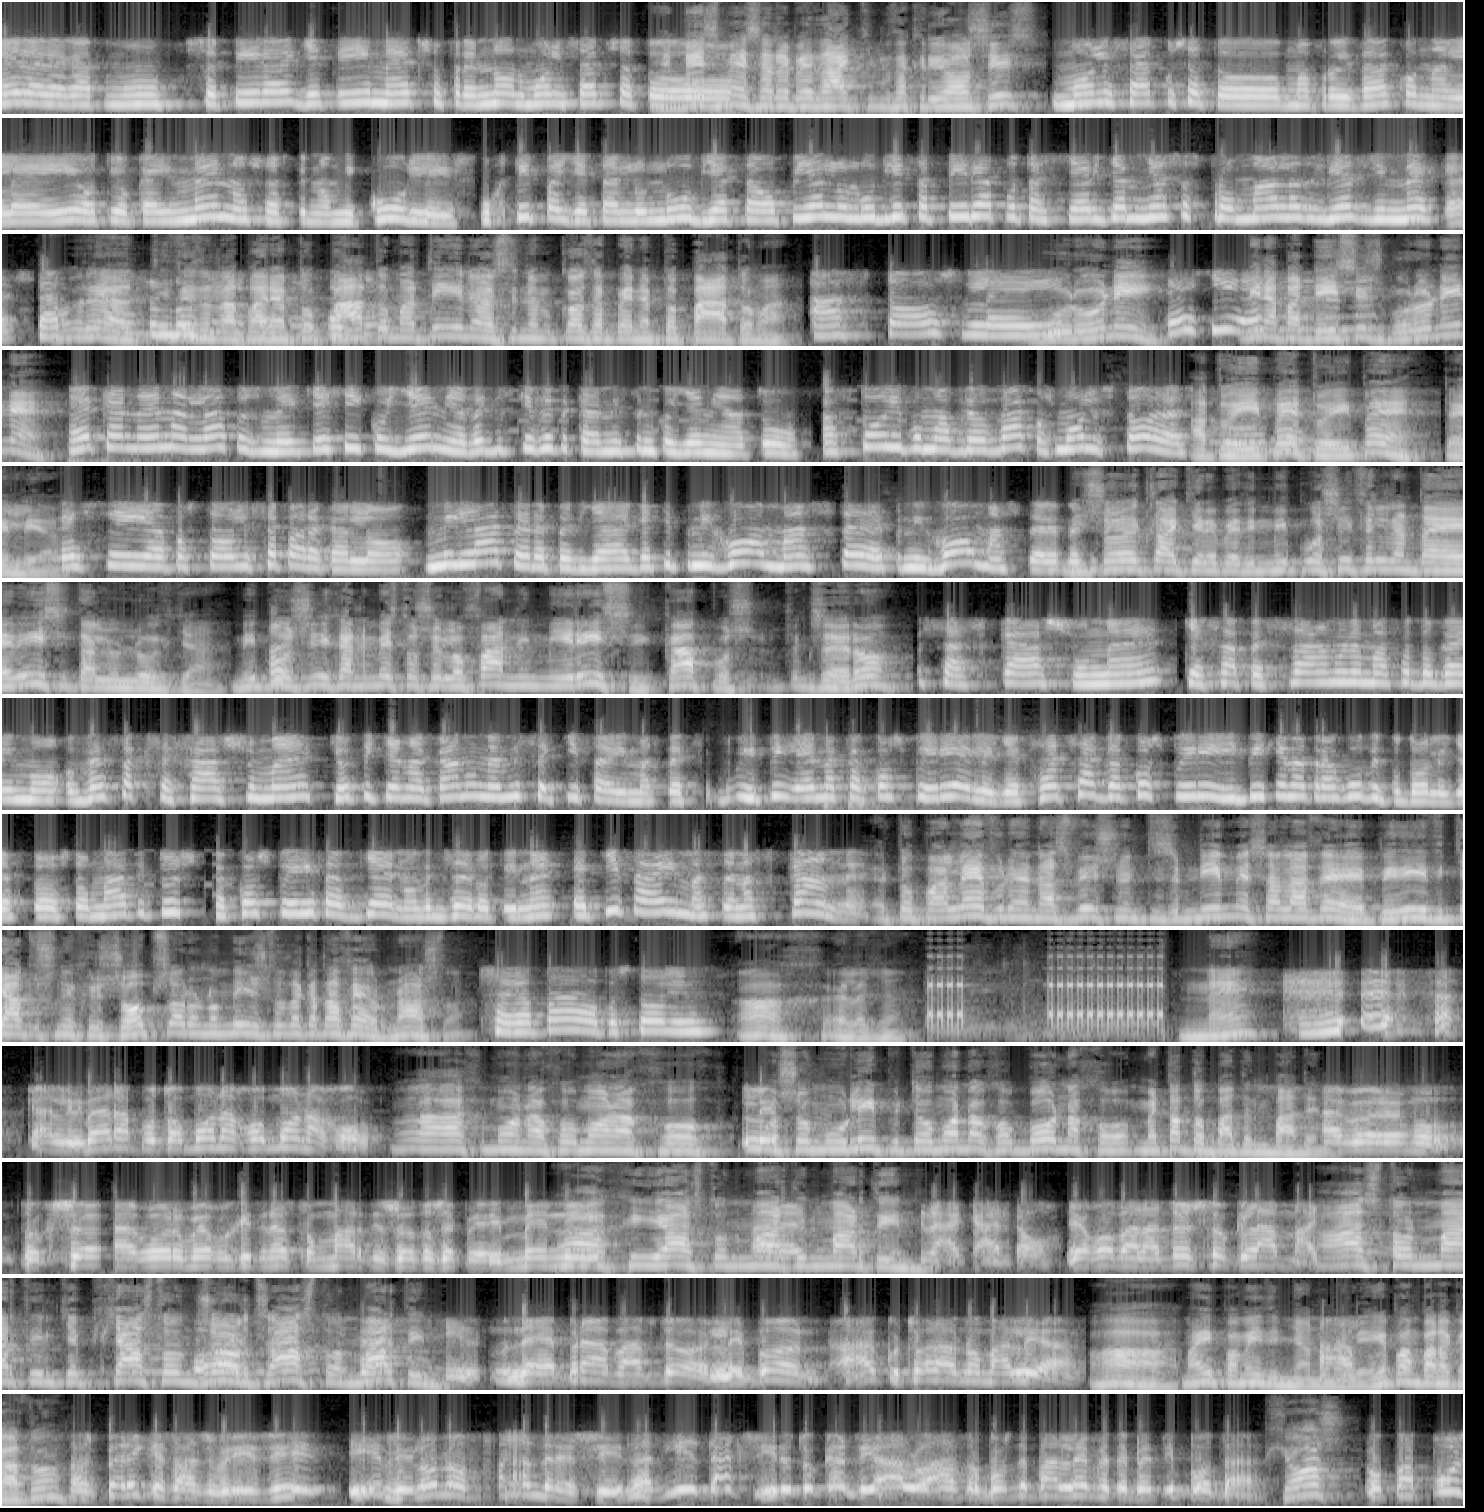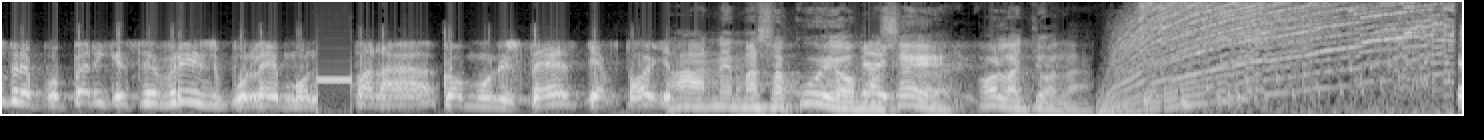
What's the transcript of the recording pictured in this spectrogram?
Έλα, ρε αγάπη μου, σε πήρα γιατί είμαι έξω φρενών. Μόλις άκουσα το. Ε, μπες μέσα, ρε παιδάκι μου, θα κρυώσεις. Μόλις άκουσα το μαυροϊδάκο να λέει ότι ο καημένος αστυνομικούλης που χτύπαγε τα λουλούδια, τα οποία λουλούδια τα πήρε από τα χέρια μιας ασπρομάλα γριάς γυναίκας. Ωραία, τι θες να πάρει από το πάτωμα, τι είναι ο αστυνομικός να παίρνει από το πάτωμα; Αυτός λέει. Γουρούνι, Έχει, μην έκανε- απαντήσεις, γουρούνι είναι. Έκανε ένα λάθος, λέει, και έχει οικογένεια. Δεν τη σκέφτεται κανείς την οικογένειά του. Αυτό είπε ο Μαυροδάκο μόλις τώρα. Α, το είπε, το είπε. Τέλεια. Εσύ, Αποστόλη, σε παρακαλώ. Μιλάτε, ρε παιδιά, γιατί πνιγόμαστε. Πνιγόμαστε, ρε παιδιά. Μισό λεπτάκι, ρε παιδί, μήπως ήθελε να τα αερίσει τα λουλούδια; Μήπως είχαν μέσα στο σελοφάνι μυρίσει, κάπως, δεν ξέρω. Θα σκάσουνε και θα πεθάνουνε με αυτόν τον καημό. Δεν θα ξεχάσουμε και ό,τι και να κάνουν, εμείς εκεί θα είμαστε. Υπή- Ένα κακό σπυρί έλεγε. Θα σαν κακό σπυρί. Υπήρχε ένα τραγούδι που το έλεγε αυτό. Στο μάτι τους, κακό σπυρί θα βγαίνω. Δεν ξέρω τι είναι. Εκεί θα είμαστε, να σκάνε. Ε, το παλεύουν να σβήσουν τις μνήμες, αλλά δεν. Επειδή η δικιά τους είναι χρυσόψαρο, νομίζω ότι θα τα καταφέρουν. Άστα. Σ' αγαπάω, Αποστόλη. Αχ, έλα, γεια. Ναι. Καλημέρα από το Μόναχο Μόναχο. Αχ, μόναχο, μόναχο. Πόσο μου λείπει το μόναχο, μόναχο μετά τον Μπάντεν Μπάντεν. Αγόρι μου, το ξέρω, αγόρι μου, έχω και την Άστον Μάρτιν σου εδώ σε περιμένει. Αχ, η Άστον Μάρτιν Μάρτιν. Τι να κάνω. Έχω βαλαντώσει το κλάμα. Άστον Μάρτιν και πια στον Τζόρτζ. Άστον Μάρτιν. Ναι, μπράβο αυτό. Λοιπόν, άκου τώρα ανομαλία. Α, μα είπαμε ήδη μια ανομαλία. Για πάμε παρακάτω. Σας παίρνει και σας βρίζει, ή δηλώνω φάντρεση. Δηλαδή, εντάξει, είναι το κάτι άλλο άνθρωπος, δεν παλεύεται με τίποτα. Ποιος; Ο παππούδρε που παίρνει και σε βρίζει που λέει μόνο παρακομμουνιστές και αυτό. Α, ναι, μας ακούει όμως, ε. Όλα κι όλα.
